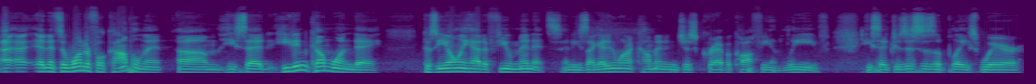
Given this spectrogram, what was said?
I and it's a wonderful compliment. Um, he said he didn't come one day because he only had a few minutes, and he's like, I didn't want to come in and just grab a coffee and leave. He said because this is a place where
